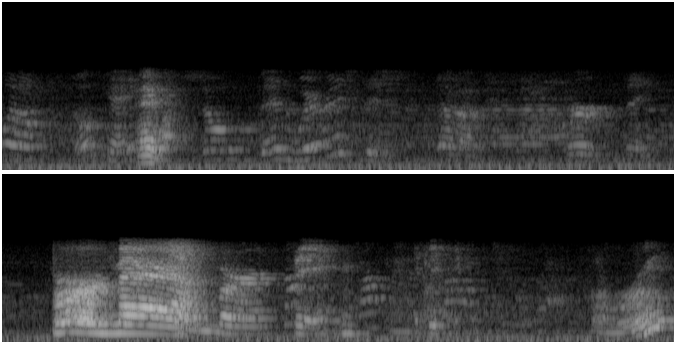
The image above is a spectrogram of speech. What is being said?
Well, okay. Anyway. So then where is this uh bird thing? Birdman. Bird thing. Farouk?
